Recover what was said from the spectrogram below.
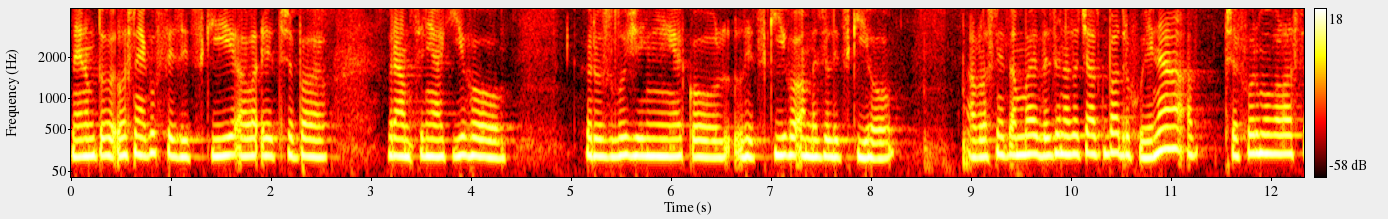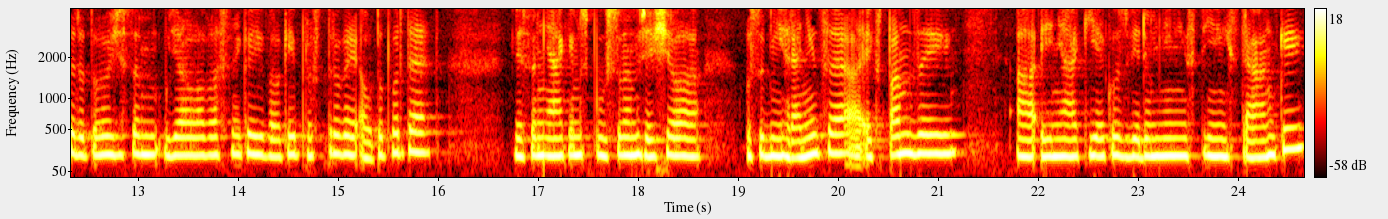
Nejenom to vlastně jako fyzický, ale i třeba v rámci nějakého rozložení jako lidského a mezilidského. A vlastně ta moje vize na začátku byla trochu jiná a přeformovala se do toho, že jsem udělala vlastně takový velký prostorový autoportrét, kde jsem nějakým způsobem řešila osobní hranice a expanzi a i nějaké jako zvědomění z té stránky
